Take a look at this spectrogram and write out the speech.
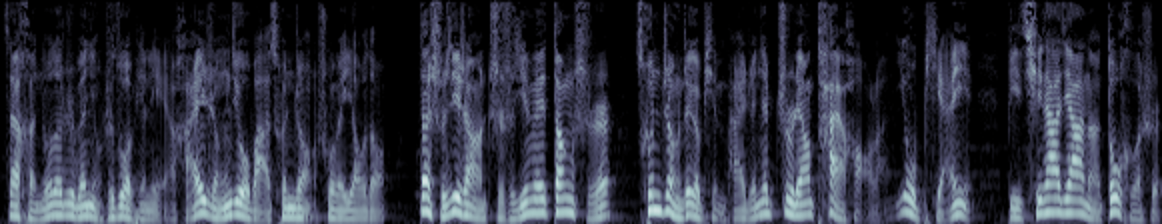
在很多的日本影视作品里，还仍旧把村正说为妖刀，但实际上只是因为当时村正这个品牌人家质量太好了，又便宜，比其他家呢都合适。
